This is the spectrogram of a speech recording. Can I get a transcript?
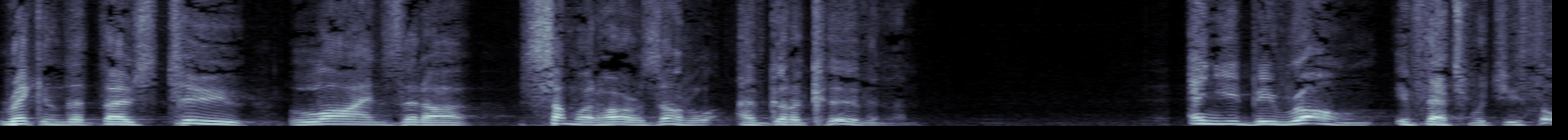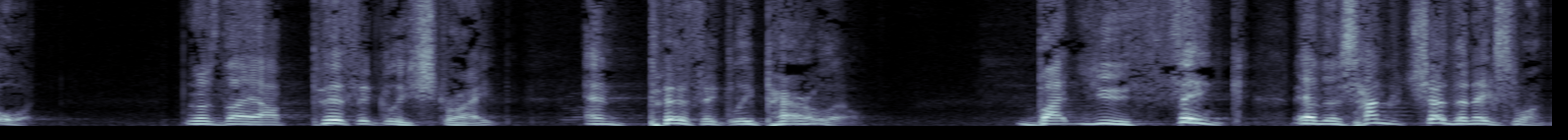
reckon that those two lines that are somewhat horizontal have got a curve in them. And you'd be wrong if that's what you thought because they are perfectly straight and perfectly parallel. But you think, now there's hundreds, show the next one.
